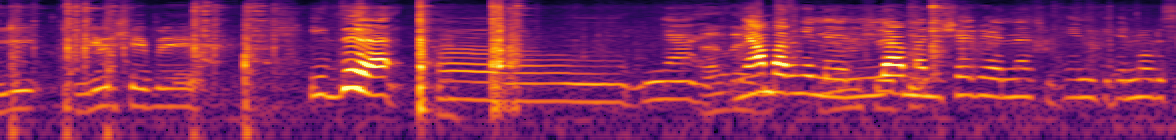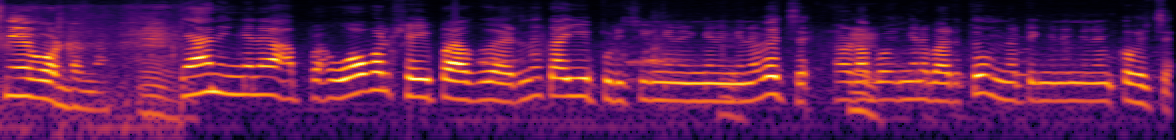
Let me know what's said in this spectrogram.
ഈ ഈ ഒരു ഷേപ്പിൽ ഇത് ഞാൻ പറഞ്ഞില്ലേ എല്ലാ മനുഷ്യരും എന്നെ എനിക്ക് എന്നോട് സ്നേഹമുണ്ടെന്ന്. ഞാൻ ഇങ്ങനെ ഓവൽ ഷേപ്പ് ആക്കുകയായിരുന്നു കൈ പിടിച്ച് ഇങ്ങനെ ഇങ്ങനെ ഇങ്ങനെ വെച്ച്. അവിടെ ഇങ്ങനെ പരത്തും എന്നിട്ട് ഇങ്ങനെ ഇങ്ങനെയൊക്കെ വെച്ച്.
